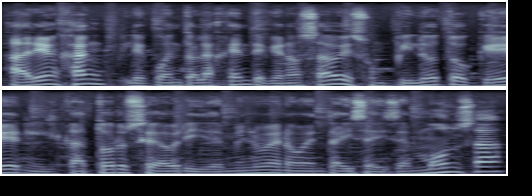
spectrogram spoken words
Adrián Hank, le cuento a la gente que no sabe, es un piloto que en el 14 de abril de 1996 en Monza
